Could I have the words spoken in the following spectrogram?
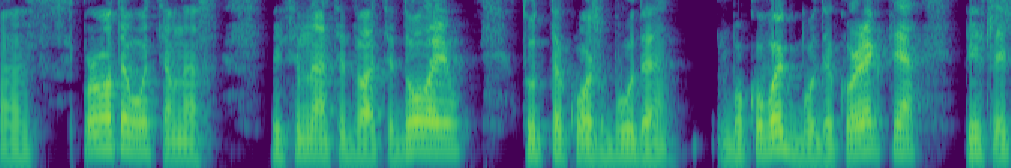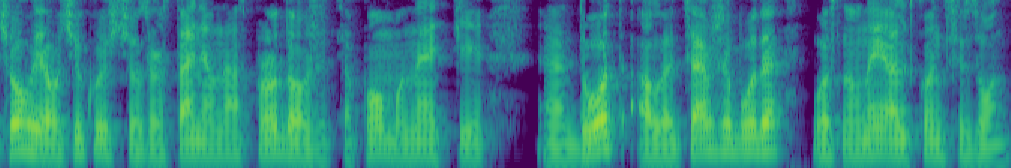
е, спротиву. Це в нас 18-20 доларів. Тут також буде боковик, буде корекція, після чого я очікую, що зростання в нас продовжиться по монеті е, DOT, але це вже буде в основний альткоін сезон.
